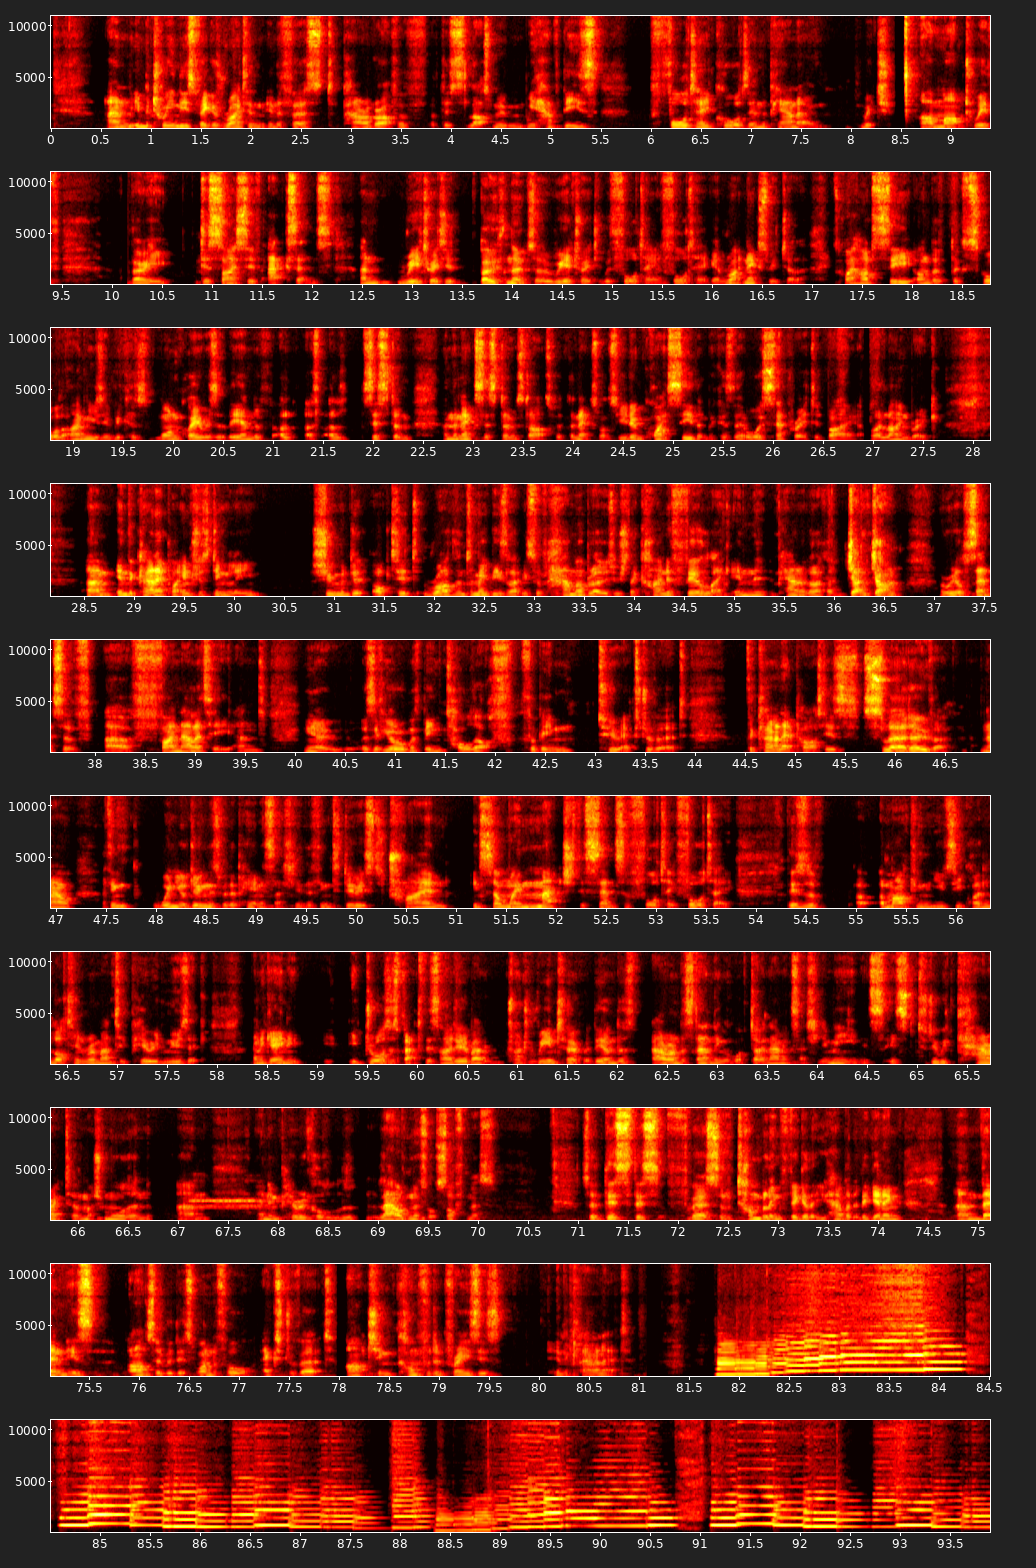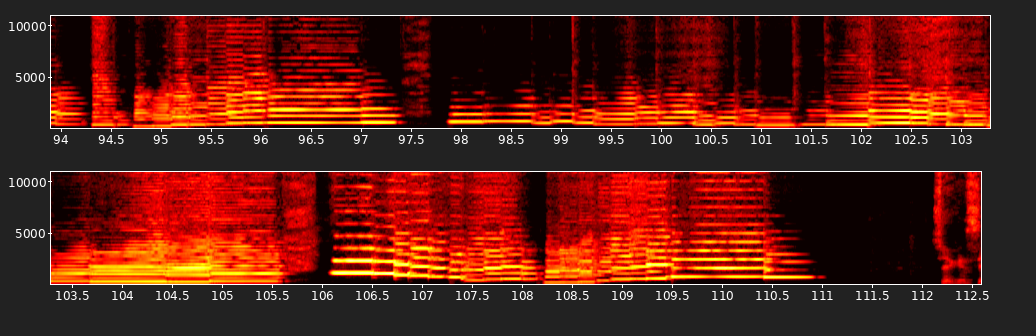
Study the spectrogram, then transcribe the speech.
And in between these figures, right in, in the first paragraph of, of this last movement, we have these forte chords in the piano, which are marked with very decisive accents and reiterated both notes are reiterated with forte and forte again right next to each other. It's quite hard to see on the, the score that i'm using because one quaver is at the end of a, a, a, system and the next system starts with the next one. So you don't quite see them because they're always separated by by line break. Um, in the clarinet part interestingly Schumann did, opted rather than to make these like these sort of hammer blows, which they kind of feel like in the piano, they're like a jun jun, a real sense of uh, finality, and you know, as if you're almost being told off for being too extrovert. The clarinet part is slurred over. Now, I think when you're doing this with a pianist, actually, the thing to do is to try and in some way match this sense of forte forte. This is a, a marking that you'd see quite a lot in romantic period music, and again, it it draws us back to this idea about trying to reinterpret the under, our understanding of what dynamics actually mean. It's it's to do with character much more than um, an empirical loudness or softness. So this this first sort of tumbling figure that you have at the beginning, um, then is answered with this wonderful extrovert, arching, confident phrases in the clarinet.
